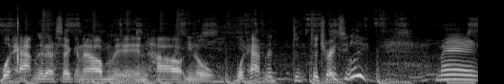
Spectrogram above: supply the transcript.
What happened to that second album and how you know what happened to, to Tracey Lee? Man,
